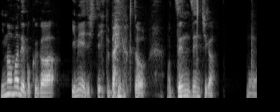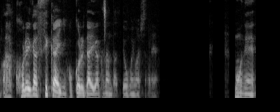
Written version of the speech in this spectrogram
今まで僕がイメージしていた大学ともう全然違う。もう、あ、これが世界に誇る大学なんだって思いましたね。もうね、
